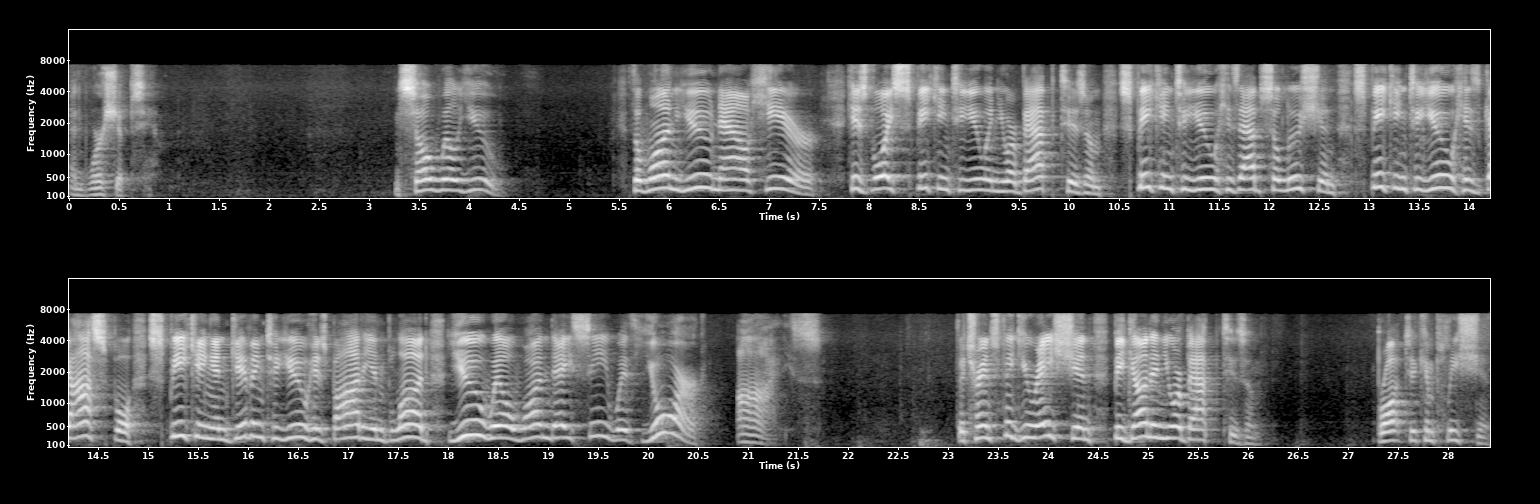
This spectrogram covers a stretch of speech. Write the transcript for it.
and worships him. And so will you. The one you now hear, his voice speaking to you in your baptism, speaking to you his absolution, speaking to you his gospel, speaking and giving to you his body and blood, you will one day see with your eyes. The transfiguration begun in your baptism, brought to completion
